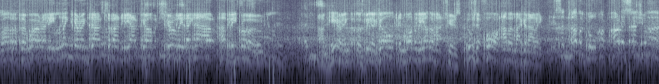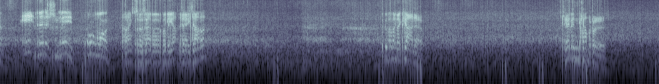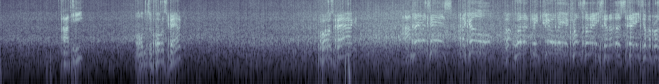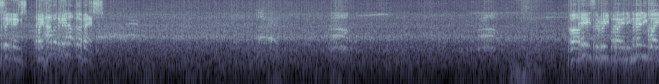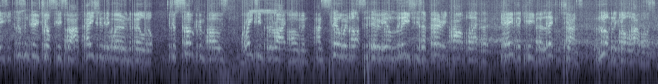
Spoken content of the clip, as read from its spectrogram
Well, if there were any lingering doubts about the outcome, surely they now have been removed. I'm hearing that there's been a goal in one of the other matches. Who's it for, Alan McInally? It's another goal for Paris Saint-Germain. Eight minutes remain. 4-1. Thanks as ever for the update, Alan. Upamecano. Kevin Kampl. Fati. On to Forsberg. Forsberg. And there it is, a goal. But will it be purely a consolation at this stage of the proceedings? They haven't been at their best. Well, here's the replay, and in many ways, it doesn't do justice to how patient they were in the build-up. Just so composed, waiting for the right moment, and still with lots to do, he unleashes a very powerful effort, gave the keeper a little chance. Lovely goal that was.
